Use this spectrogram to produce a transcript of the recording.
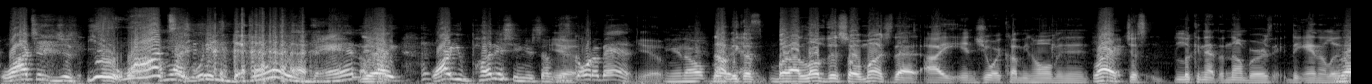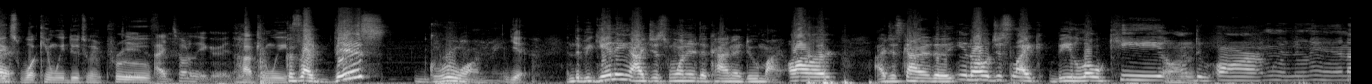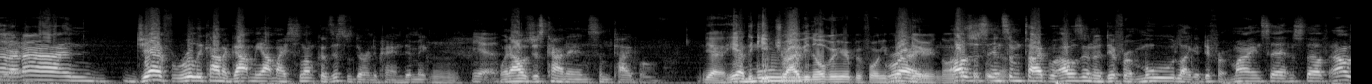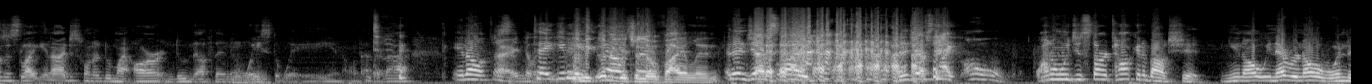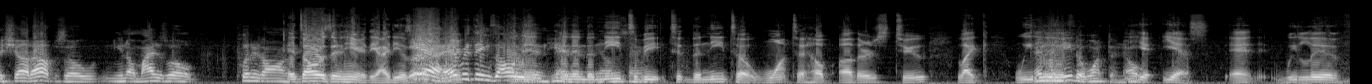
watching just. You what? I'm like, what are you doing, man? I'm Yeah. like, why are you punishing yourself? Yeah. Just go to bed. Yeah. You know? No, because but I love this so much that I enjoy coming home and then Right. just looking at the numbers, the analytics. Right. What can we do to improve? I totally agree with you. How can we? Because like this grew on me. Yeah, In the beginning, I just wanted to kind of do my art. I just kind of, you know, just like be low key. I'm gonna do art. I'm gonna do that, nah, Yeah. nah, nah. And Jeff really kind of got me out my slump because this was during the pandemic Mhm. Yeah. when I was just kind of in some type of yeah. He had to keep driving over here before he moved right. there. And all I was just in that. some type of. I was in a different mood, like a different mindset and stuff. And I was just like, you know, I just want to do my art and do nothing and Mhm. waste away. You know, da da da. You know, just Alright, don't take it easy. Let me you let know me what get your I'm little violin. And then Jeff's like, and then Jeff's like, oh, why don't we just start talking about shit? You know, we never know when to shut up, so you know, might as well put it on. It's always in here. The ideas are yeah, here. everything's always then, in here. and then the you know what need to be to the need to want to help others too. Like we and live they need to want to know. Ye- yes, and we live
